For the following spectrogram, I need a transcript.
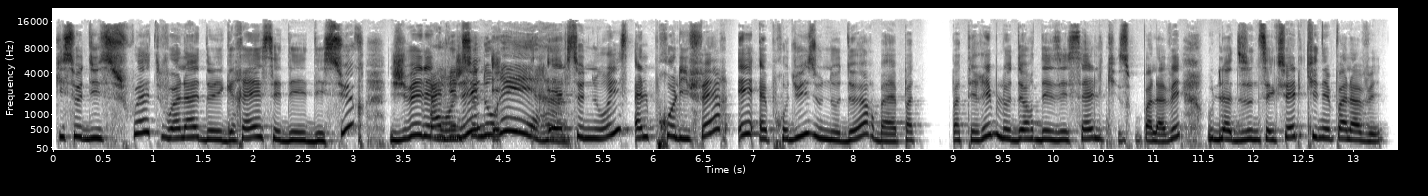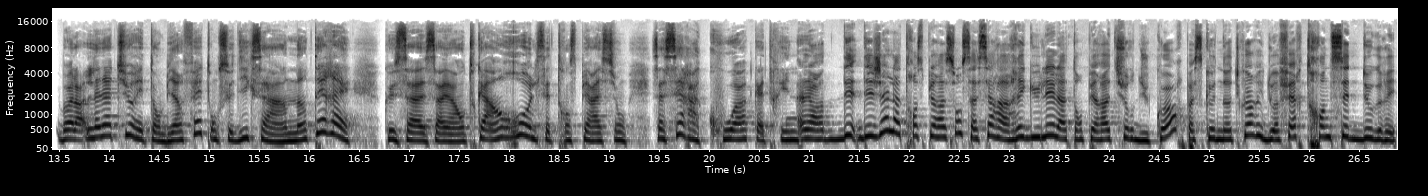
qui se disent chouette, voilà des graisses et des, des sucres, je vais les manger. Elles se nourrir. Et, elles se nourrissent, elles prolifèrent et elles produisent une odeur bah, pas, pas terrible, l'odeur des aisselles qui sont pas lavées ou de la zone sexuelle qui n'est pas lavée. Voilà, la nature étant bien faite, on se dit que ça a un intérêt, que ça, ça a en tout cas un rôle, cette transpiration. Ça sert à quoi, Catherine? Alors déjà, la transpiration, ça sert à réguler la température du corps, parce que notre corps, il doit faire 37 degrés.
